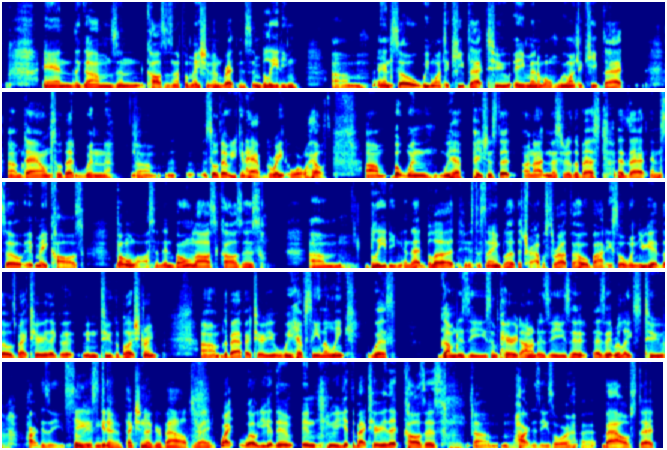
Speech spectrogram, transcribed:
and the gums and causes inflammation and redness and bleeding. Um, and so we want to keep that to a minimum. We want to keep that um, down so that when um, so that we can have great oral health. Um, but when we have patients that are not necessarily the best at that, and so it may cause bone loss, and then bone loss causes um, bleeding, and that blood is the same blood that travels throughout the whole body. So when you get those bacteria that go into the bloodstream, um, the bad bacteria, we have seen a link with gum disease and periodontal disease as it, relates to heart disease. So you can get an infection of your valves, right? Right. Well, you get them in. You get the bacteria that causes um, heart disease or uh, valves that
